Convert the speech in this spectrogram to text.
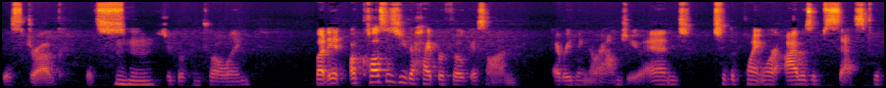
this drug that's Mhm. super controlling. But it causes you to hyper focus on everything around you, and to the point where I was obsessed with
